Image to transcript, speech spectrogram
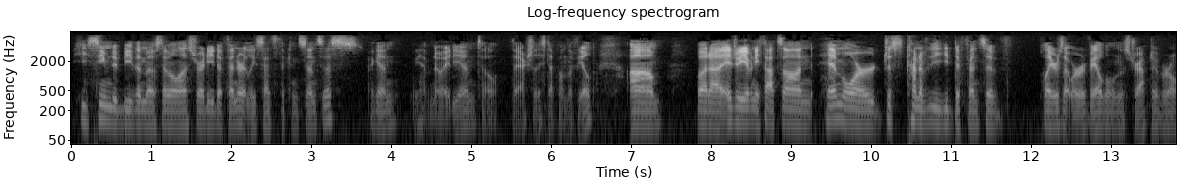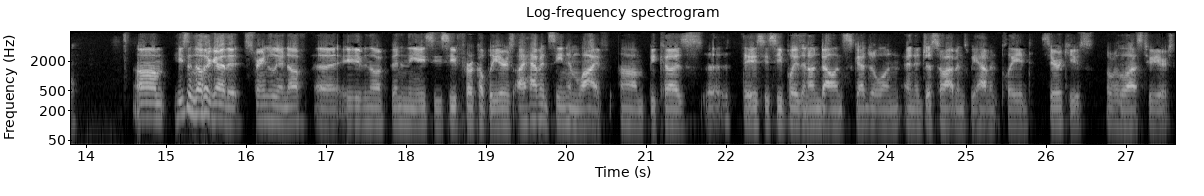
He seemed to be the most MLS ready defender, at least that's the consensus. Again, we have no idea until they actually step on the field. Um, but uh, AJ, you have any thoughts on him or just kind of the defensive players that were available in this draft overall? Um, he's another guy that, strangely enough, uh, even though I've been in the ACC for a couple of years, I haven't seen him live um, because uh, the ACC plays an unbalanced schedule, and, and it just so happens we haven't played Syracuse over the last two years.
